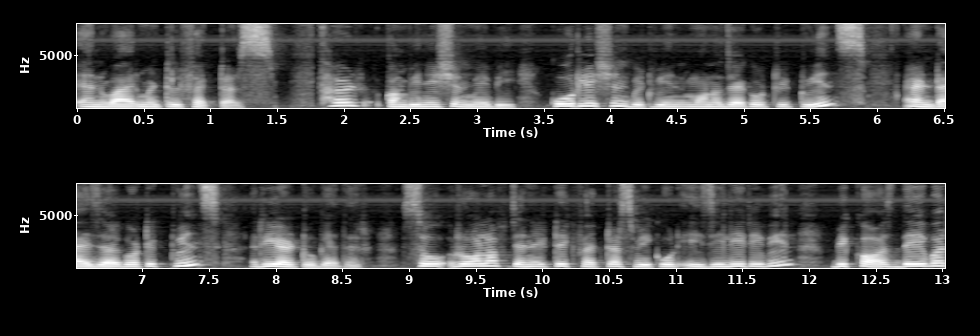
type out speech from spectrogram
environmental factors. Third combination may be correlation between monozygotic twins and dizygotic twins reared together. So, role of genetic factors we could easily reveal because they were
